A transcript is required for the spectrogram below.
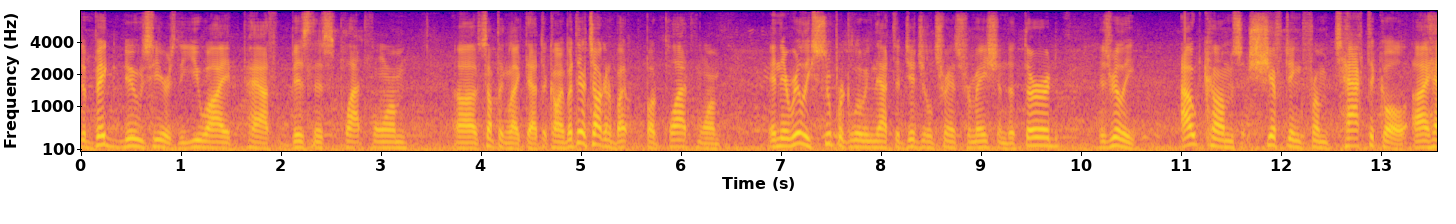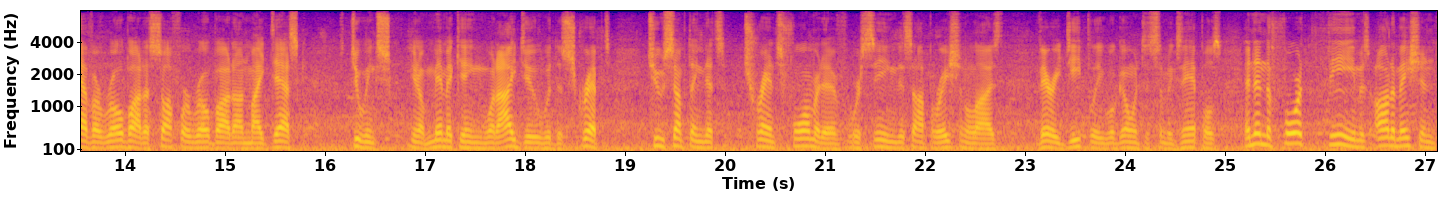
the big news here is the UiPath business platform, uh, something like that they're calling, but they're talking about, about platform, and they're really super gluing that to digital transformation. The third is really outcomes shifting from tactical, I have a robot, a software robot on my desk doing, you know, mimicking what I do with the script, to something that's transformative. We're seeing this operationalized very deeply. We'll go into some examples. And then the fourth theme is automation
